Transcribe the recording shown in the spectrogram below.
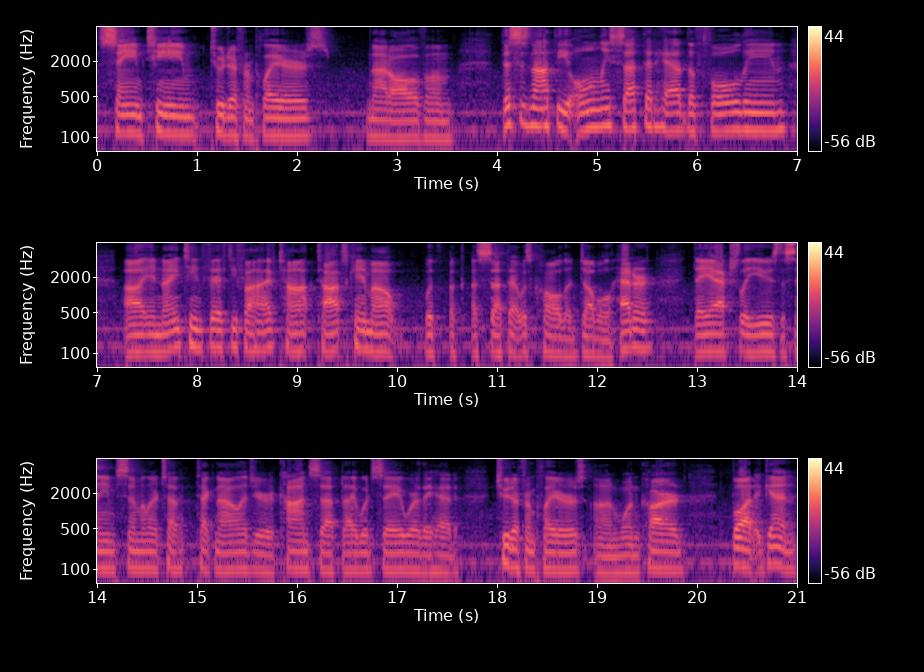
same team, two different players, not all of them. This is not the only set that had the folding. Uh, in 1955, Topps came out with a, a set that was called a double header. They actually used the same similar te- technology or concept, I would say, where they had two different players on one card. But again,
